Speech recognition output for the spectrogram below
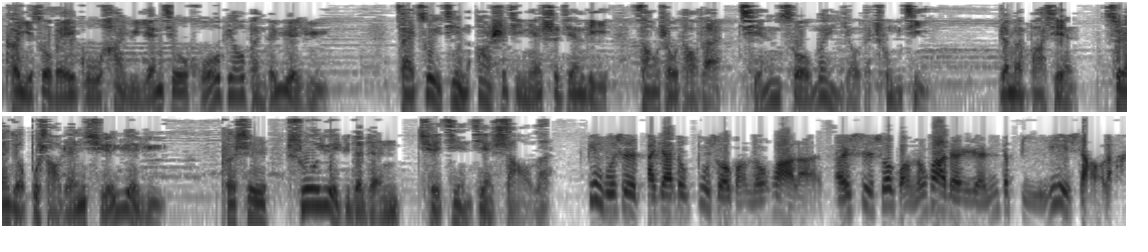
可以作为古汉语研究活标本的粤语，在最近二十几年时间里遭受到了前所未有的冲击。人们发现。虽然有不少人学粤语，可是说粤语的人却渐渐少了。并不是大家都不说广东话了，而是说广东话的人的比例少了。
